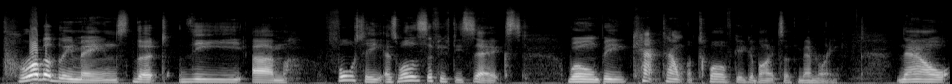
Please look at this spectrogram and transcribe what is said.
probably means that the um, 40 as well as the 56 will be capped out at 12 gigabytes of memory. Now,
